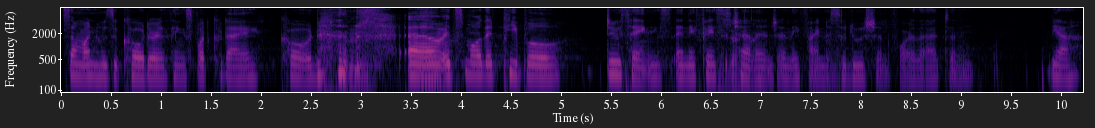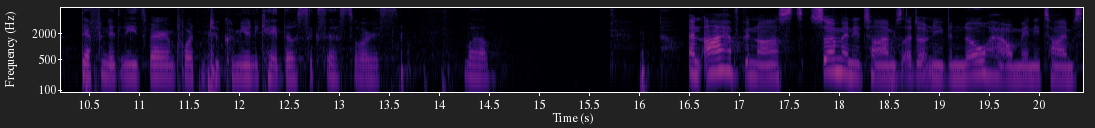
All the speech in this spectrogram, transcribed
someone who's a coder and thinks, what could I code? mm. um, yeah. It's more that people do things and they face exactly. a challenge and they find mm. a solution for that. And yeah, definitely it's very important to communicate those success stories well. And I have been asked so many times, I don't even know how many times,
